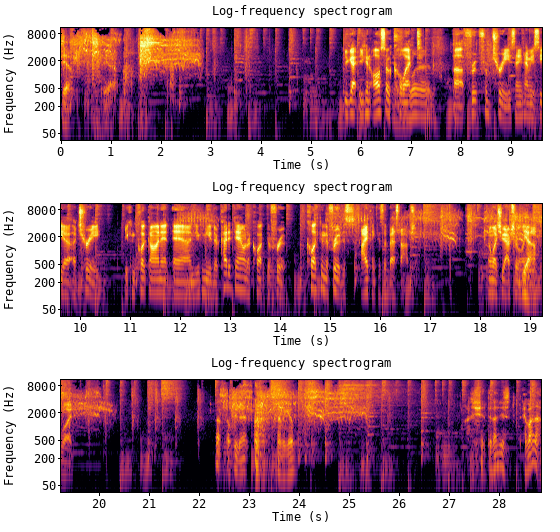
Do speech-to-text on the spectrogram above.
Yeah. Yeah. You got. You can also collect uh, fruit from trees. Anytime you see a, a tree, you can click on it and you can either cut it down or collect the fruit. Collecting the fruit is, I think, is the best option. Unless you actually Yeah. need wood. Oh, don't do that. There we go. Ah, Shit, did I just... Have I not...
